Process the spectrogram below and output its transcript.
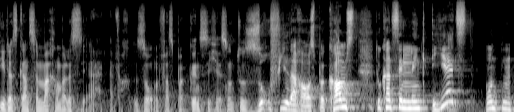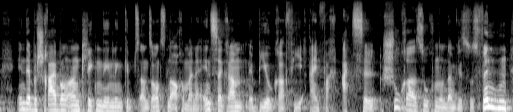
die das Ganze machen, weil es ja einfach so unfassbar günstig ist und du so viel daraus bekommst. Du kannst den Link jetzt unten in der Beschreibung anklicken. Den Link gibt es ansonsten auch in meiner Instagram-Biografie. Einfach Axel Schura suchen und dann wirst du es finden.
